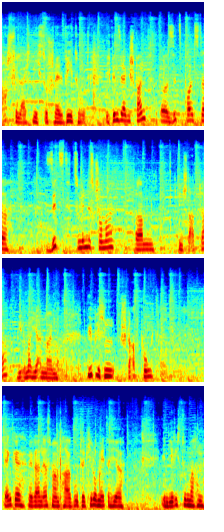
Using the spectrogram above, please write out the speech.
Arsch vielleicht nicht so schnell wehtut. Ich bin sehr gespannt. Äh, Sitzpolster sitzt zumindest schon mal. Ähm, ich bin startklar, wie immer hier an meinem üblichen Startpunkt. Ich denke, wir werden erstmal ein paar gute Kilometer hier in die Richtung machen,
